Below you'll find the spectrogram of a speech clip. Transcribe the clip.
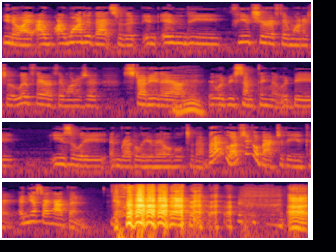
you know, I I, I wanted that so that in in the future if they wanted to live there, if they wanted to study there, it would be something that would be easily and readily available to them. But I'd love to go back to the UK. And yes, I have been. Yes. uh,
